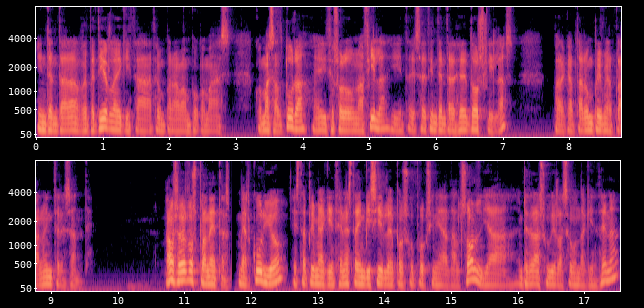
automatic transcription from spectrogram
intentar repetirla y quizá hacer un panorama un poco más con más altura. ¿eh? Hice solo una fila y esta vez intentaré hacer dos filas para captar un primer plano interesante. Vamos a ver los planetas. Mercurio, esta primera quincena está invisible por su proximidad al Sol, ya empezará a subir la segunda quincena.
